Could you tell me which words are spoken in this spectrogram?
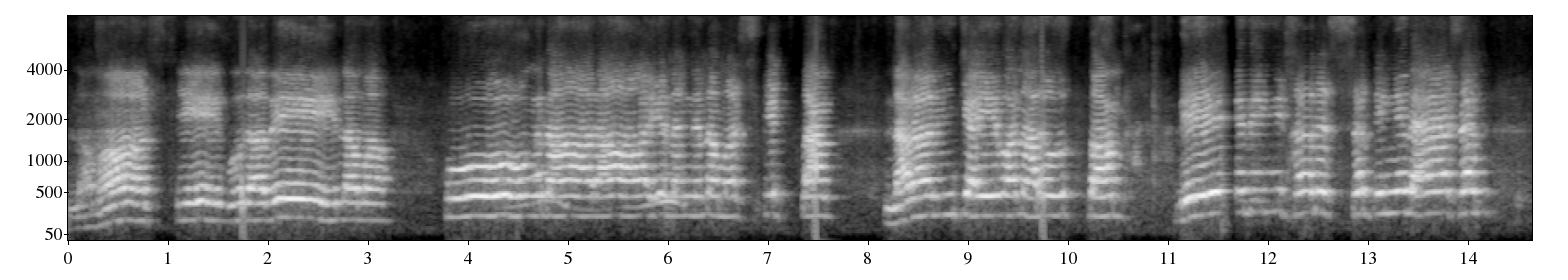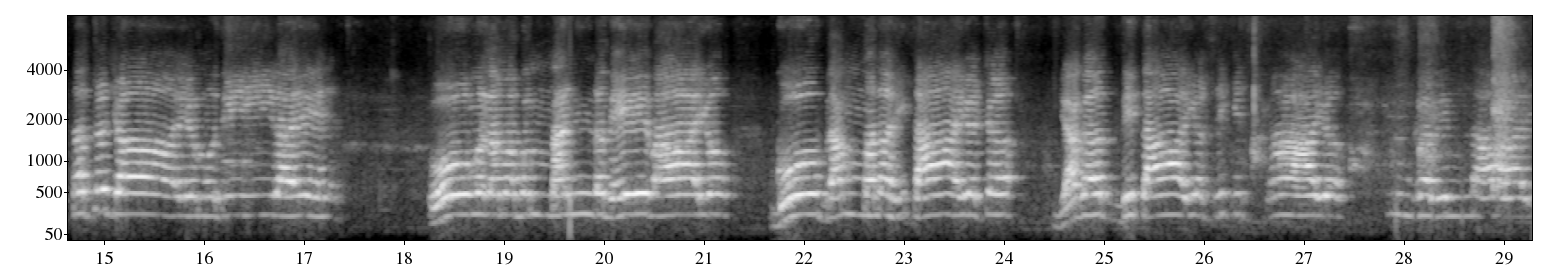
नमः श्रीगुरवे नमः। ॐ नारायणं नमस्कृतं നരഞ്ചൈവ നരോത്താം ദേവീം സരസ്വതി ദാസം തത് ജായമുദീരയേ ഓം നമ ബ്രഹ്മണ്ഡദേവായ ഗോ ബ്രഹ്മണഹിതായ ച ജഗദ്ധിതായ ശ്രീകൃഷ്ണായ ഗോവിന്ദായ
